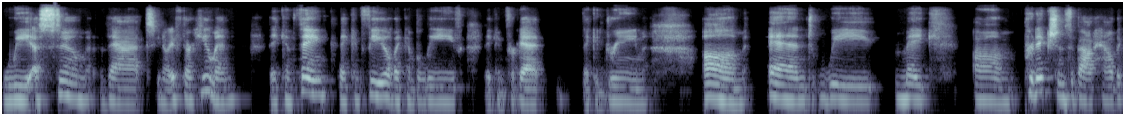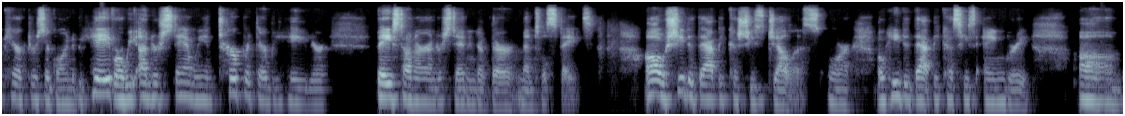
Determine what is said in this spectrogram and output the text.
we assume that, you know, if they're human, they can think, they can feel, they can believe, they can forget, they can dream. Um, and we make um, predictions about how the characters are going to behave, or we understand, we interpret their behavior based on our understanding of their mental states. Oh, she did that because she's jealous, or oh, he did that because he's angry. Um,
